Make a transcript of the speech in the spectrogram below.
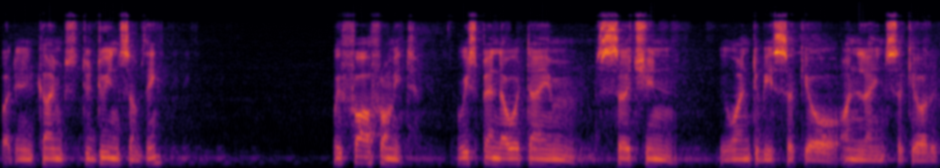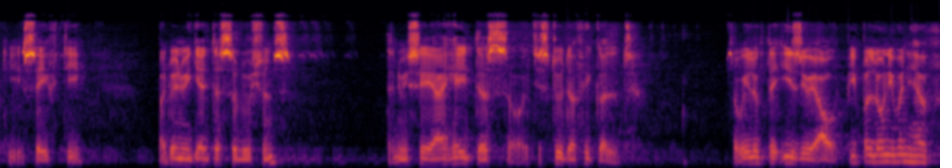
but when it comes to doing something, we're far from it. We spend our time searching, we want to be secure, online security, safety. But when we get the solutions, then we say, I hate this, or it is too difficult. So we look the easy way out. People don't even have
